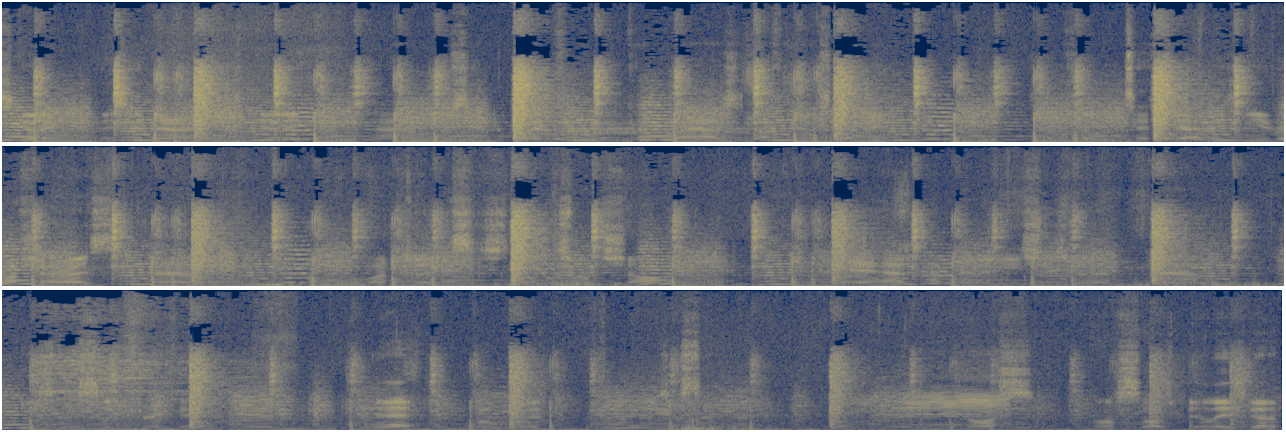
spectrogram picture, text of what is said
Reese got we're sitting to wait for a couple of hours. Come in. We test out these new rush arrows. Um, this, one's. Yeah, have, haven't had any issues with it. Using slip. And, yeah. Just nice, nice size Billy. He's got a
